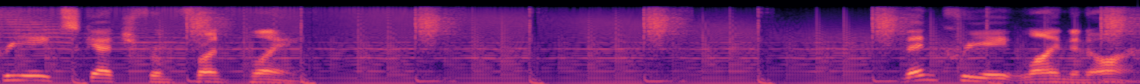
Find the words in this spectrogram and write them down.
Create sketch from front plane. Then create line and arc.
